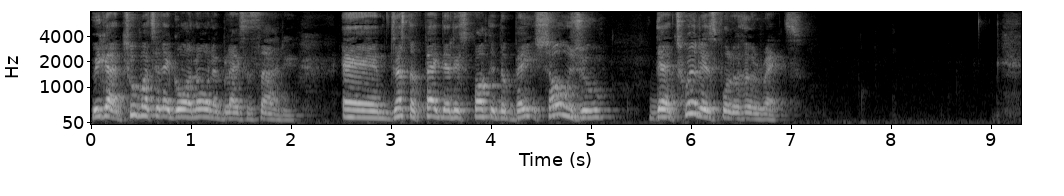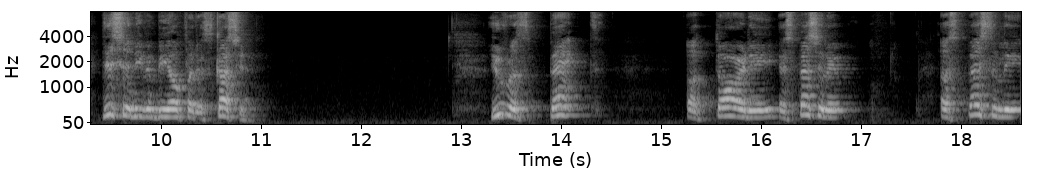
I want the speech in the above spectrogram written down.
We got too much of that going on in black society. And just the fact that it sparked a debate shows you that Twitter is full of hood rats. This shouldn't even be up for discussion. You respect authority, especially especially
